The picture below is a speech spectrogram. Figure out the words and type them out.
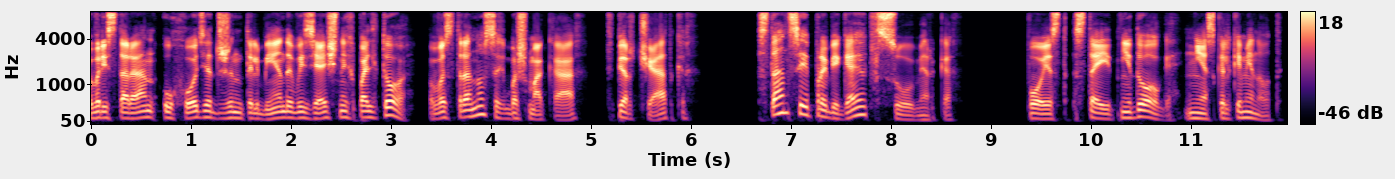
В ресторан уходят джентльмены в изящных пальто, в остроносых башмаках, в перчатках. Станции пробегают в сумерках. Поезд стоит недолго, несколько минут.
